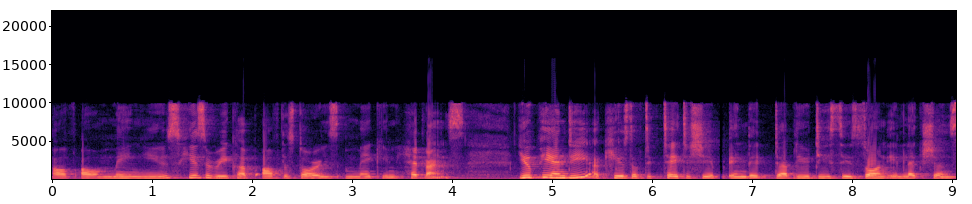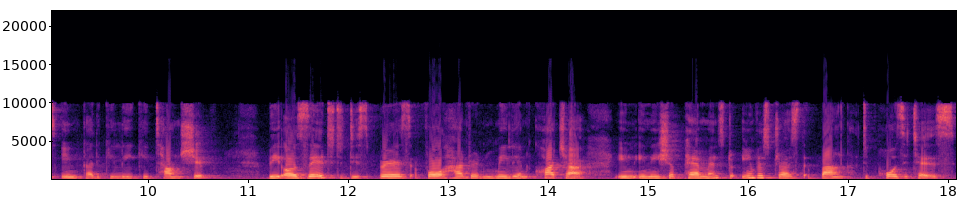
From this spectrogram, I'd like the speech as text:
of our main news. Here's a recap of the stories making headlines. UPND accused of dictatorship in the WDC zone elections in Kalikiliki Township. BOZ to disperse 400 million kwacha in initial payments to Investrust Bank depositors.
